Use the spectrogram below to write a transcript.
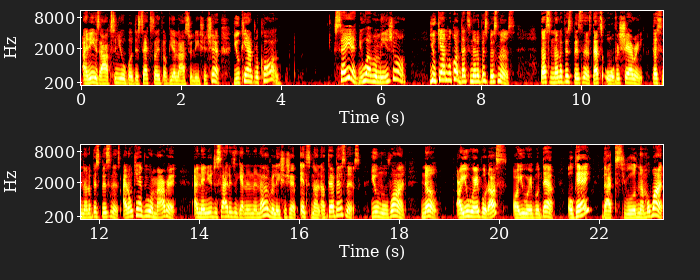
and he is asking you about the sex life of your last relationship. You can't recall. Say it. You have a major. You can't recall. That's none of his business. That's none of his business. That's oversharing. That's none of his business. I don't care if you were married and then you decided to get in another relationship. It's none of their business. You move on. No. Are you worried about us? Or are you worried about them? Okay? That's rule number one.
